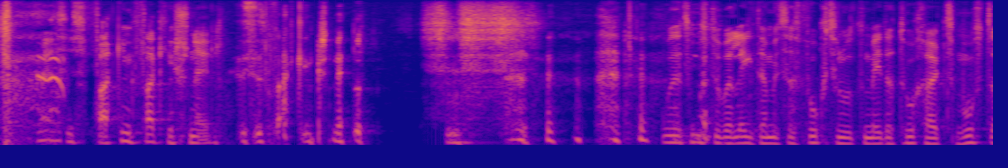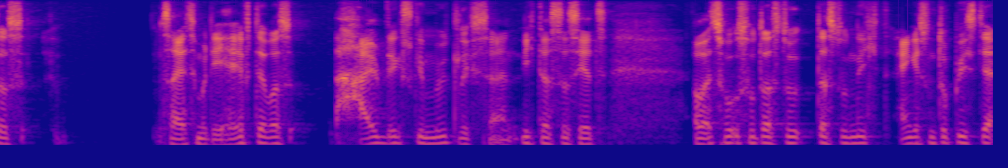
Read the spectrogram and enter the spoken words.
Ja, es ist fucking, fucking schnell. Es ist fucking schnell. Und jetzt musst du überlegen, damit du das 15 Meter durchhalten, muss das, sei es mal die Hälfte, was halbwegs gemütlich sein. Nicht, dass das jetzt, aber so, so dass du, dass du nicht eingehst und du bist ja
